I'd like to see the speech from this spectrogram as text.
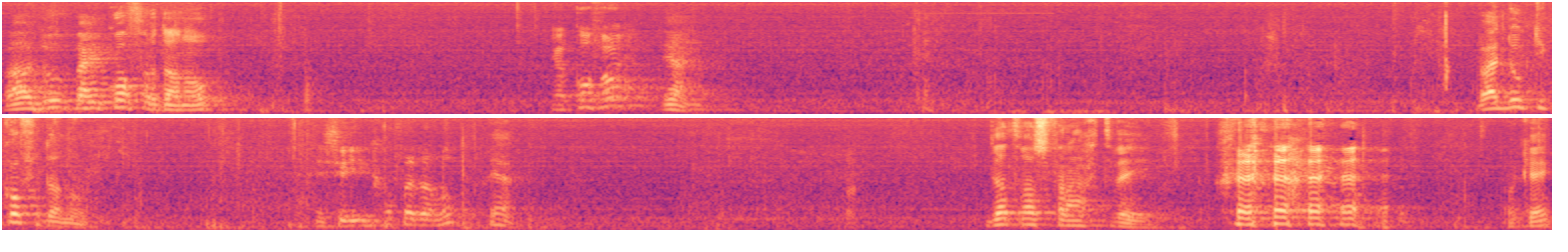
Waar doe ik mijn koffer dan op? Jouw koffer? Ja. Waar doe ik die koffer dan op? Is je die koffer dan op? Ja. Dat was vraag 2. Oké.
